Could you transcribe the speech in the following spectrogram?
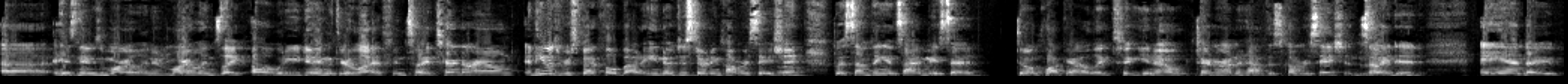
uh, his name's Marlon. And Marlon's like, "Oh, what are you doing with your life?" And so I turn around, and he was respectful about it, you know, just mm-hmm. starting conversation. But something inside me said, "Don't clock out. Like, to, you know, turn around and have this conversation." Yeah. So I did. And I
